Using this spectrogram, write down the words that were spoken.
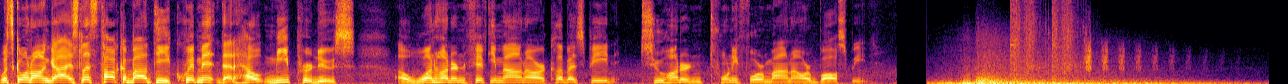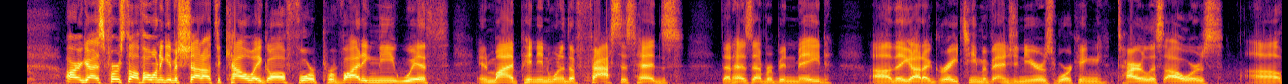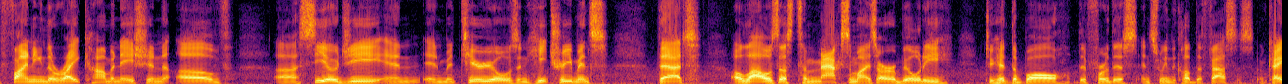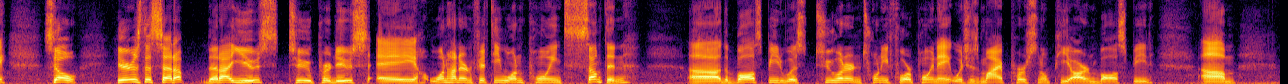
What's going on guys? Let's talk about the equipment that helped me produce a 150 mile an hour club head speed, 224 mile an hour ball speed. All right guys, first off I want to give a shout out to Callaway Golf for providing me with, in my opinion, one of the fastest heads that has ever been made. Uh, they got a great team of engineers working tireless hours, uh, finding the right combination of uh, COG and, and materials and heat treatments that allows us to maximize our ability to hit the ball the furthest and swing the club the fastest, okay? So here's the setup that I use to produce a 151 point something. Uh, the ball speed was 224.8, which is my personal PR in ball speed. Um,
